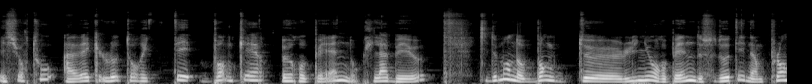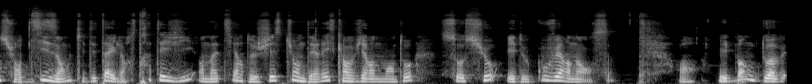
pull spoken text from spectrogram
et surtout avec l'autorité bancaire européenne, donc l'ABE, qui demande aux banques de l'Union européenne de se doter d'un plan sur 10 ans qui détaille leur stratégie en matière de gestion des risques environnementaux, sociaux et de gouvernance. Alors, les banques doivent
